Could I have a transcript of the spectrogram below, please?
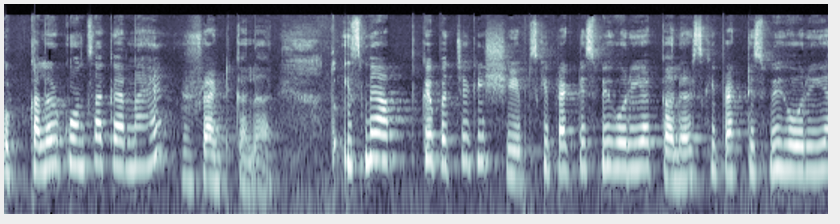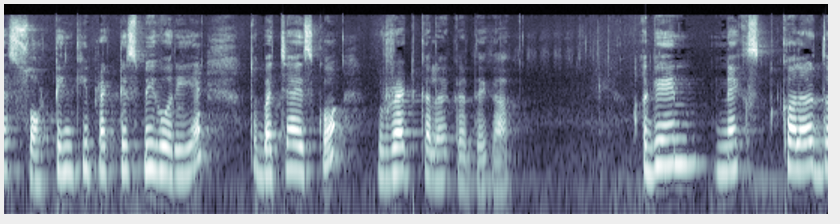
और कलर कौन सा करना है? रेड कलर तो इसमें आपके बच्चे की शेप्स की प्रैक्टिस भी हो रही है कलर्स की प्रैक्टिस भी हो रही है सॉर्टिंग की प्रैक्टिस भी हो रही है तो बच्चा इसको रेड कलर कर देगा। Again next colour the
